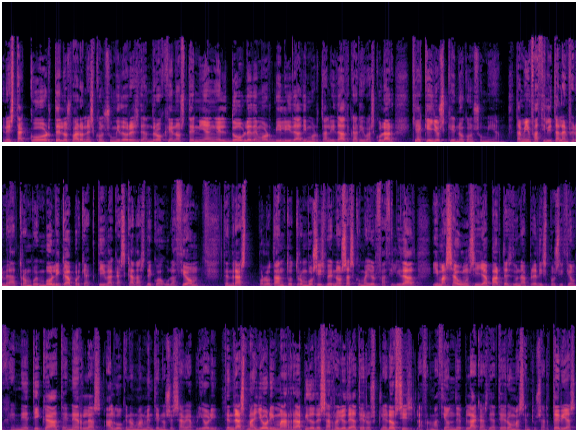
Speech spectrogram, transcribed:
En esta cohorte, los varones consumidores de andrógenos tenían el doble de morbilidad y mortalidad cardiovascular que aquellos que no consumían. También facilita la enfermedad tromboembólica porque activa cascadas de coagulación. Tendrás, por lo tanto, trombosis venosas con mayor facilidad y más aún si ya partes de una predisposición genética a tenerlas, algo que normalmente no se sabe a priori. Tendrás mayor y más rápido desarrollo de aterosclerosis, la formación de placas de ateromas en tus arterias.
